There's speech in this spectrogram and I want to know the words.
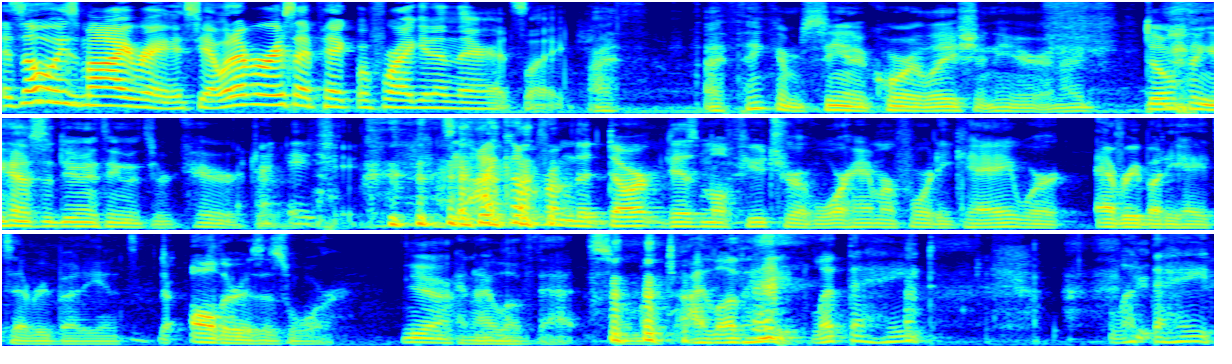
It's always my race. Yeah, whatever race I pick before I get in there, it's like I I think I'm seeing a correlation here, and I don't think it has to do anything with your character. I hate you. See, I come from the dark, dismal future of Warhammer 40k, where everybody hates everybody, and it's, all there is is war, Yeah. and I love that so much. I love hate. Let the hate. Let the hate.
